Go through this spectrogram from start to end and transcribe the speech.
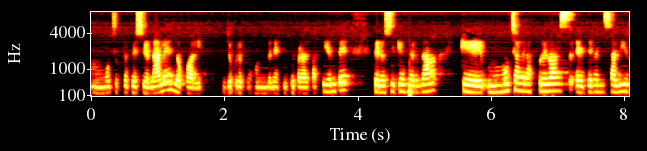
muchos profesionales, lo cual yo creo que es un beneficio para el paciente, pero sí que es verdad que muchas de las pruebas eh, deben salir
